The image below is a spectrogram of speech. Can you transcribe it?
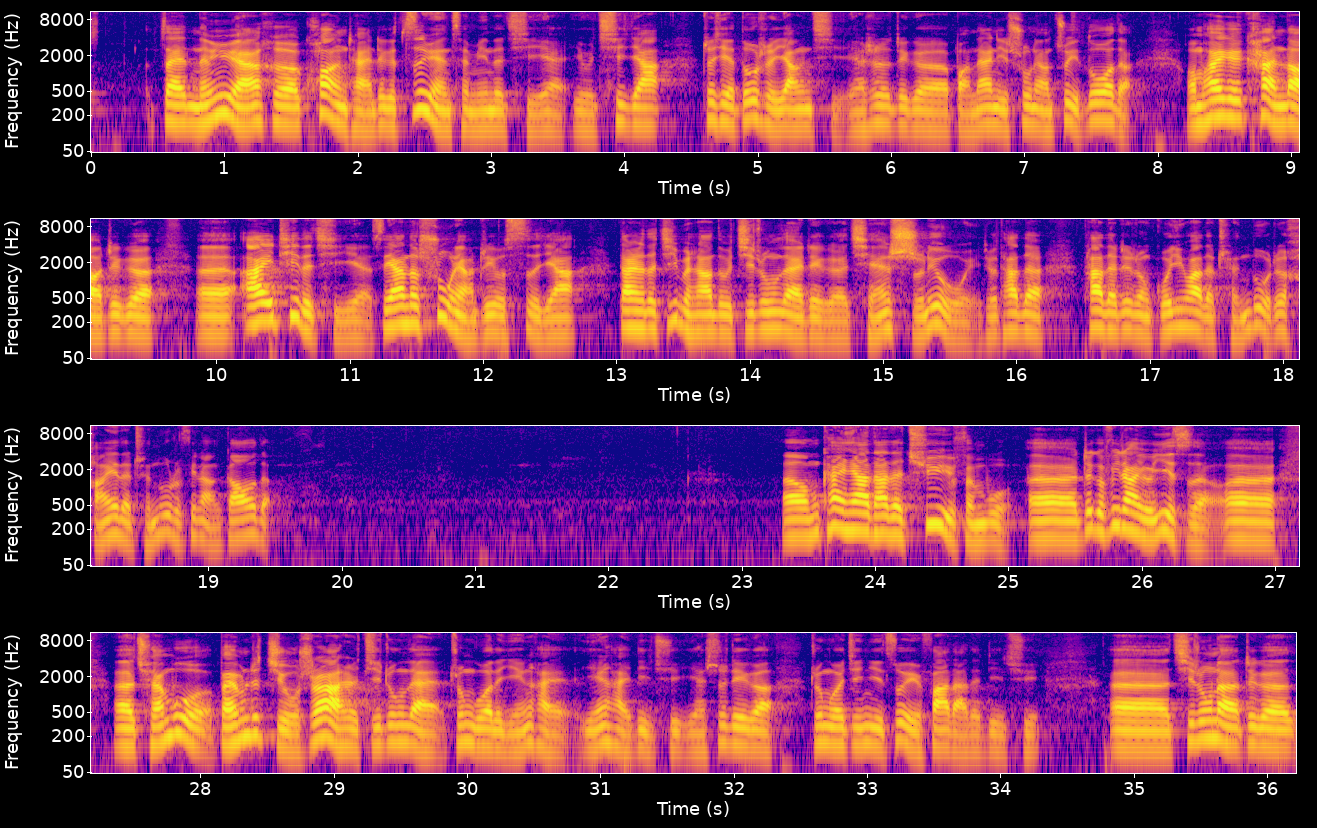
在能源和矿产这个资源层面的企业有七家，这些都是央企，也是这个榜单里数量最多的。我们还可以看到这个呃 IT 的企业，虽然它数量只有四家，但是它基本上都集中在这个前十六位，就是它的。它的这种国际化的程度，这个行业的程度是非常高的。呃，我们看一下它的区域分布，呃，这个非常有意思，呃呃，全部百分之九十二是集中在中国的沿海沿海地区，也是这个中国经济最发达的地区。呃，其中呢，这个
